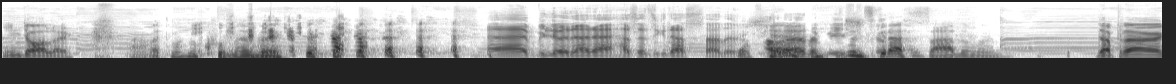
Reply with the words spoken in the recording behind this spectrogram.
Em dólar. Ah, vai tomar no cu, né, velho? Ah, bilionário é a raça desgraçada. Tô falando, É, bicho. Desgraçado, mano. Dá pra.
